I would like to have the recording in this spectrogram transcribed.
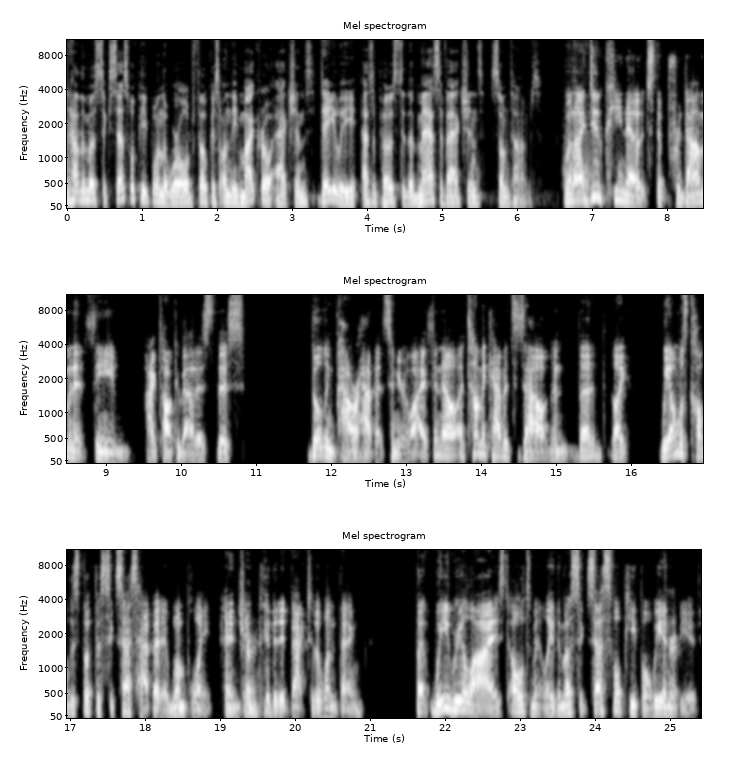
and how the most successful people in the world focus on the micro actions daily as opposed to the massive actions sometimes. When I do keynotes, the predominant theme I talk about is this building power habits in your life. And now Atomic Habits is out and the like we almost called this book the success habit at one point and, sure. and pivoted back to the one thing. But we realized ultimately the most successful people we interviewed,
